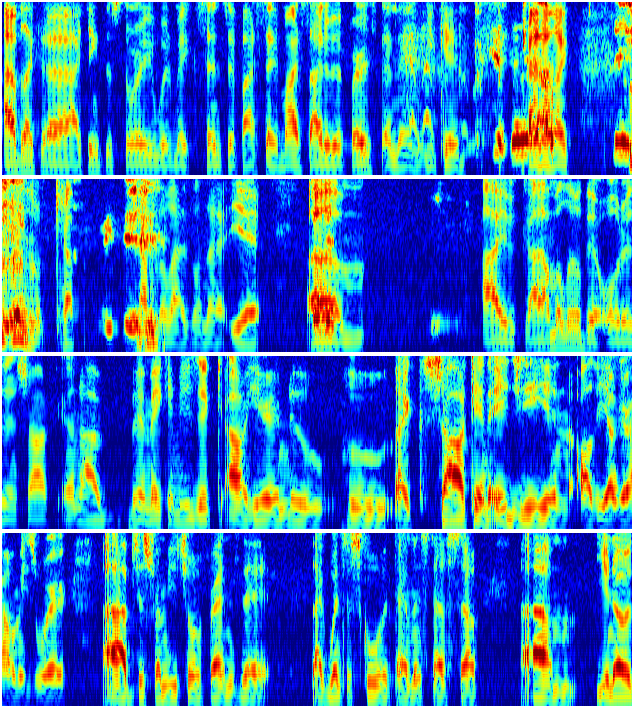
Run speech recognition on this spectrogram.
I have like a, I think the story would make sense if I say my side of it first, and then he could kind of like cap, capitalize on that. Yeah. Um, I I'm a little bit older than Shock, and I've been making music out here. and Knew who like Shock and AG and all the younger homies were, uh, just from mutual friends that like went to school with them and stuff. So, um, you know,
